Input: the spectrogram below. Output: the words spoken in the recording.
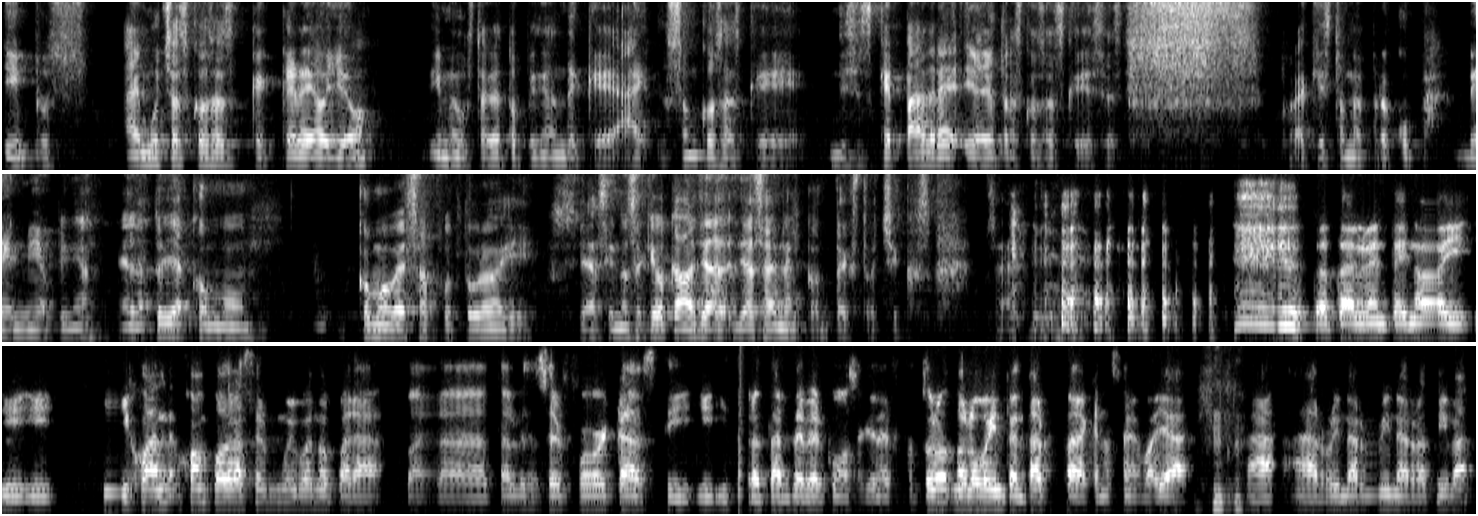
y pues hay muchas cosas que creo yo, y me gustaría tu opinión de que hay, son cosas que dices, qué padre, y hay otras cosas que dices, por aquí esto me preocupa, de mi opinión. En la tuya, ¿cómo, cómo ves a futuro? Y pues, ya si nos equivocamos, ya, ya saben el contexto, chicos. O sea. Totalmente, ¿no? Y, Juan, Juan podrá ser muy bueno para, para tal vez hacer forecast y, tratar de ver cómo se viene el futuro. No lo voy a intentar para que no se me vaya a, arruinar mi narrativa,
